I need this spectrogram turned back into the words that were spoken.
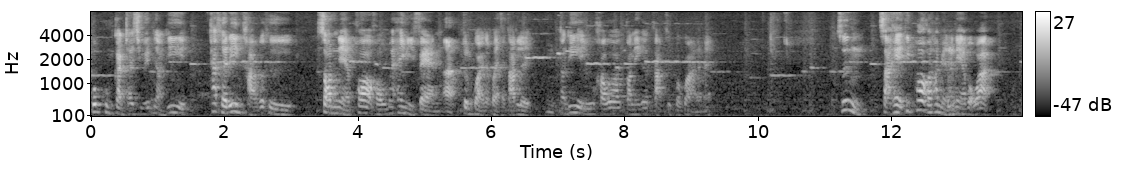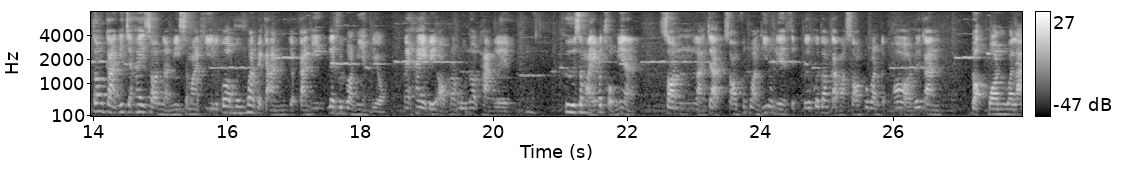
ควบคุมการใช้ชีวิตอย่างที่ ถ้าเคยได้ยินข่าวก็คือซอนเนี่ยพ่อเขาไม่ให้มีแฟน อะ จนกว่าจะแขวนสตาร์ทเลยอืม ทั้งที่อายุเขาก็ตอนนี้ก็สามสิบกว่าๆแล้วนะ ซึ่งสาเหตุที่พ่อเขาทำอย่างนั้นเนี่ยบอกว่า ต้องการที่จะให้ซอนน่ะมีสมาธิแล้วก็มุ่งมั่นไปการกับการที่เล่นฟุตบอลเพียงอย่างเดียว ไม่ให้ไปออกนอกลู่นอกทางเลย อืม คือสมัยประถมเนี่ยซอนหลังจากซ้อมฟุตบอลที่โรงเรียนเสร็จปุ๊บก็ต้องกลับมาซ้อมฟุตบอลกับพ่อ ด้วยการเดอกบอลวันละ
